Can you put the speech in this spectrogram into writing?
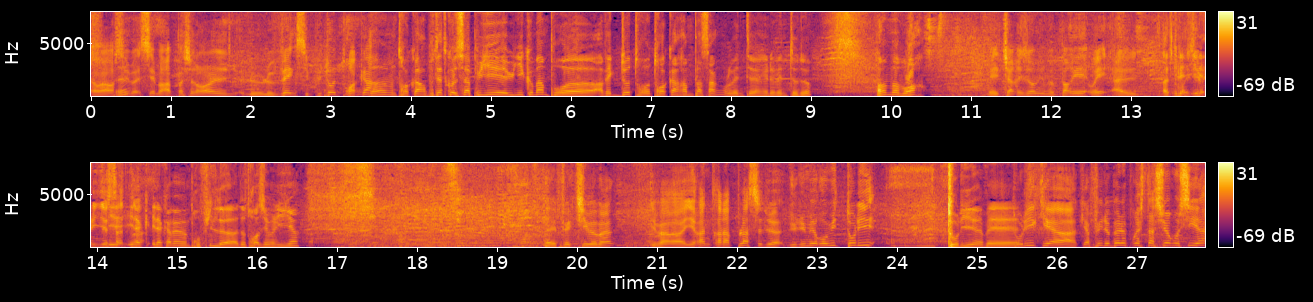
Alors, Hein c'est- c'est marrant, parce que le, le 20, c'est plutôt un 3 quarts. Non, même trois quarts. Peut-être qu'on s'est appuyé uniquement pour, euh, avec deux trois, trois quarts remplaçants, le 21 et le 22. On va voir. Mais tu as raison, il me paraît, oui, à, à Il a, troisième il ligne il a- centre. il a- il a quand même un profil de, de troisième ligne. Et Effectivement, il, va, il rentre à la place de- du numéro 8, Toli. Toli, hein, mais- Toli qui a, qui a fait une belle prestation aussi, hein,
